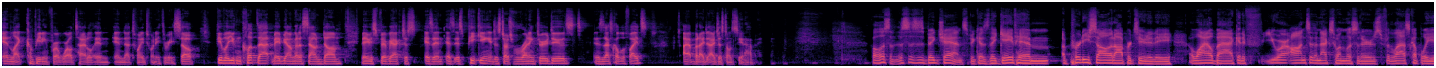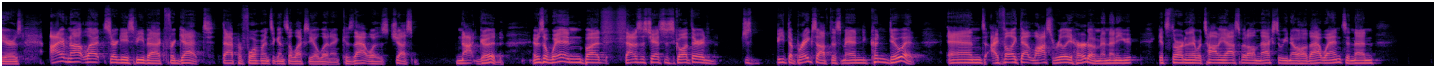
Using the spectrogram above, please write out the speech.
in like competing for a world title in in uh, 2023. So people, you can clip that. Maybe I'm going to sound dumb. Maybe Spivak just is in is, is peaking and just starts running through dudes in his next couple of fights. Uh, but I, I just don't see it happening. Well, listen, this is his big chance because they gave him a pretty solid opportunity a while back. And if you are on to the next one, listeners, for the last couple of years, I have not let Sergey Spivak forget that performance against Alexei Oleinik because that was just not good. It was a win, but that was his chance just to go out there and just beat the brakes off this man. He couldn't do it. And I felt like that loss really hurt him. And then he gets thrown in there with Tommy Aspinall next. So we know how that went. And then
